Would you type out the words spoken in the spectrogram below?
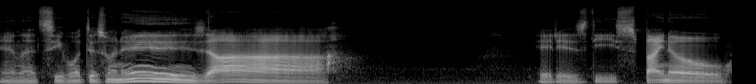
And let's see what this one is. Ah. It is the Spino.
